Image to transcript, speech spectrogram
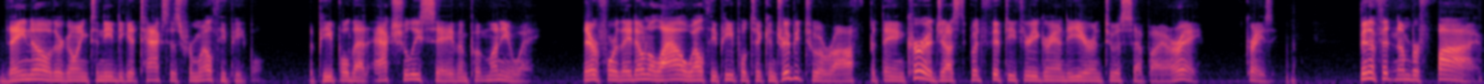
They know they're going to need to get taxes from wealthy people, the people that actually save and put money away. Therefore, they don't allow wealthy people to contribute to a Roth, but they encourage us to put 53 grand a year into a SEP IRA. Crazy. Benefit number five.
